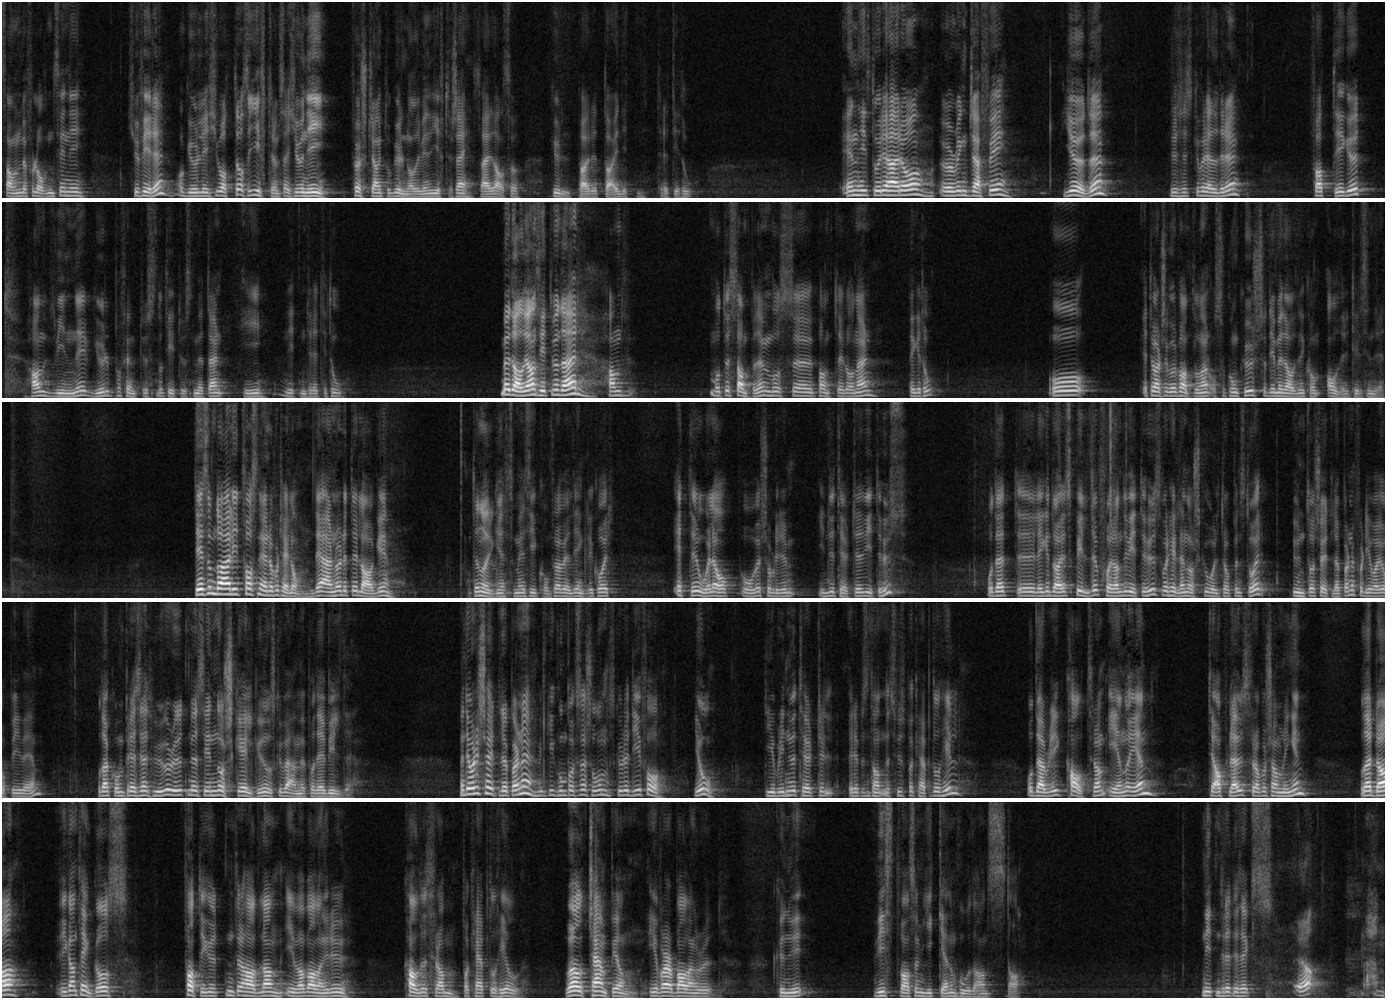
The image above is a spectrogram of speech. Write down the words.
sammen med forloveden sin i 24 og gull i 28. Og så gifter de seg i 29. Første gang to gullmedaljevinnere gifter seg. Så er det altså gullparet da i 1932. En historie her òg. Irving Jaffe, jøde. Russiske foreldre. Fattig gutt. Han vinner gull på 5000 og 10 000-meteren i 1932. Medaljen han sitter med der Han måtte stampe dem hos uh, pantelåneren, begge to. Og etter hvert så går pantelåneren også konkurs, så de medaljene kom aldri til sin rett. Det som da er litt fascinerende å fortelle om, det er når dette laget til Norge som jeg sier, kom fra veldig enkle kår Etter OL er over, så blir de invitert til Det hvite hus. Og det er et uh, legendarisk bilde foran Det hvite hus hvor hele den norske OL-troppen står, unntatt skøyteløperne, for de var jo oppe i VM. Og Da kom president Hoover ut med sin norske elghund og skulle være med på det bildet. Men det var de skøyteløperne. Hvilken kompensasjon skulle de få? Jo, de blir invitert til Representantenes hus på Capitol Hill. Og Der blir de kalt fram én og én til applaus fra forsamlingen. Og det er da vi kan tenke oss fattiggutten fra Hadeland, Ivar Ballangrud, kalles fram på Capitol Hill. World champion Ivar Ballangrud. kunne vi visst hva som gikk gjennom hodet hans da. 1936. Ja,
